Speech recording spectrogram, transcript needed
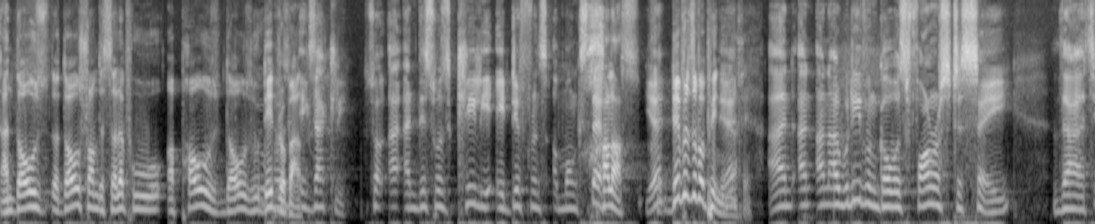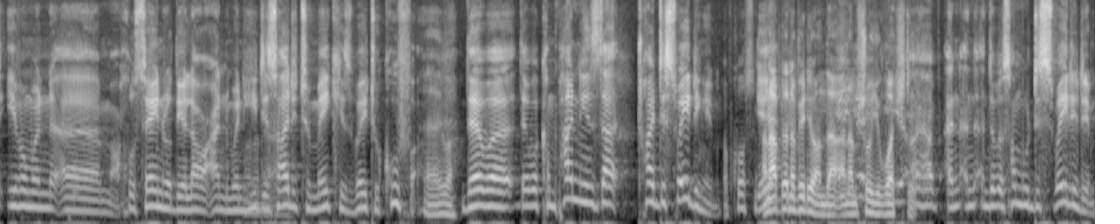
And those those from the Salaf who opposed those who did Was- rebel. Exactly. So, and this was clearly a difference amongst them. Khalas. Yeah. Difference of opinion. Yeah. And, and and I would even go as far as to say that even when um, Hussein radiallahu anh, when he decided to make his way to Kufa, there were there were companions that tried dissuading him. Of course. yeah, And I've done a video on that, and I'm sure you watched yeah, I have, and, and and there were some who dissuaded him.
